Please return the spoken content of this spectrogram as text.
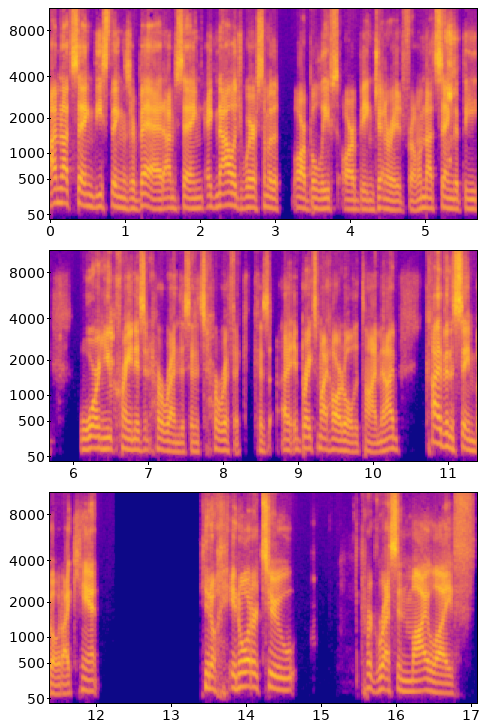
I'm not saying these things are bad. I'm saying acknowledge where some of the, our beliefs are being generated from. I'm not saying that the war in Ukraine isn't horrendous and it's horrific because it breaks my heart all the time. And I'm kind of in the same boat. I can't, you know, in order to progress in my life,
